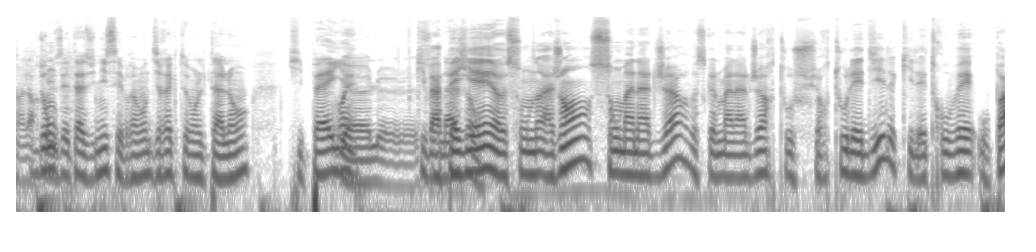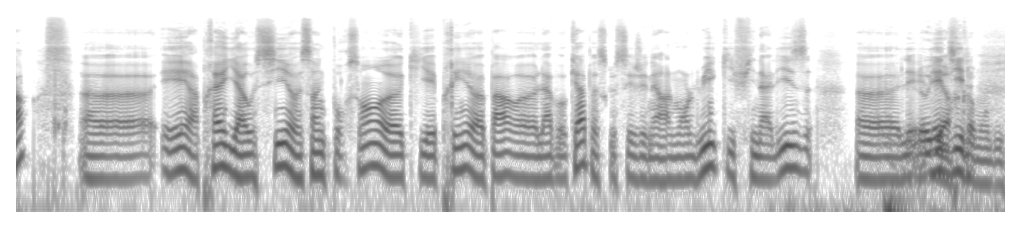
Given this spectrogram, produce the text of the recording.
Alors Donc- qu'aux États-Unis, c'est vraiment directement le talent qui paye euh, le, qui va agent. payer euh, son agent, son manager, parce que le manager touche sur tous les deals, qu'il ait trouvé ou pas. Euh, et après, il y a aussi euh, 5% euh, qui est pris par l'avocat, parce que c'est généralement lui qui finalise euh, les, deals. comme on dit.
